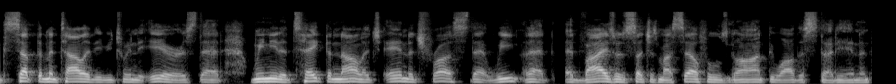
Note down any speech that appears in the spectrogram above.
accept the mentality between the ears that we need to take the knowledge and the trust that we that advisors such as myself who's gone through all this studying and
